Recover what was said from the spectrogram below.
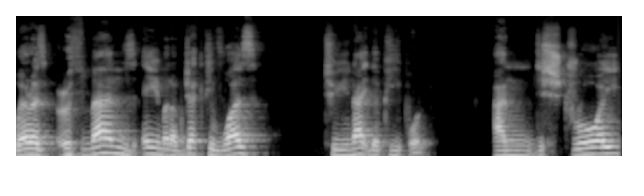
Whereas Uthman's aim and objective was to unite the people and destroy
